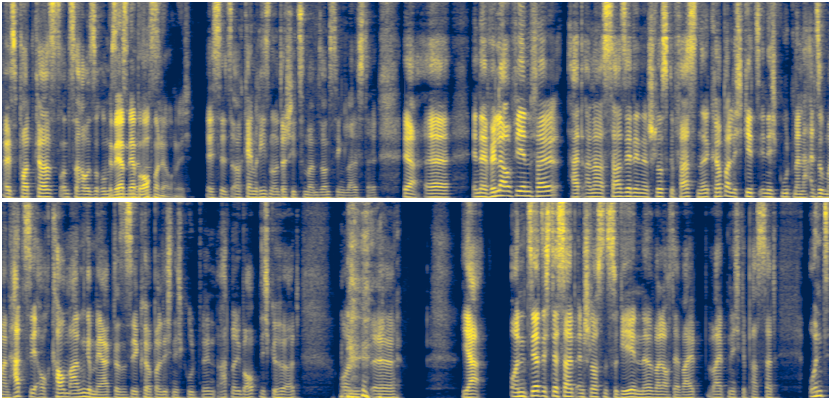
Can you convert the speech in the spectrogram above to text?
als Podcast und zu Hause rum. Mehr, mehr braucht man ja auch nicht. Ist jetzt auch kein Riesenunterschied zu meinem sonstigen Lifestyle. Ja, äh, in der Villa auf jeden Fall hat Anastasia den Entschluss gefasst, ne, körperlich geht's ihr nicht gut. Man, also man hat sie auch kaum angemerkt, dass es ihr körperlich nicht gut geht. Hat man überhaupt nicht gehört. Und äh, ja, und sie hat sich deshalb entschlossen zu gehen, ne, weil auch der Vibe, Vibe nicht gepasst hat. Und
